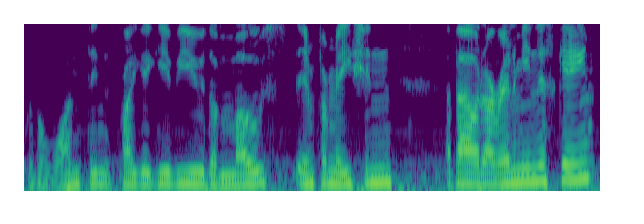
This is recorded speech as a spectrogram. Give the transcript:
for the one thing that's probably going to give you the most information about our enemy in this game?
